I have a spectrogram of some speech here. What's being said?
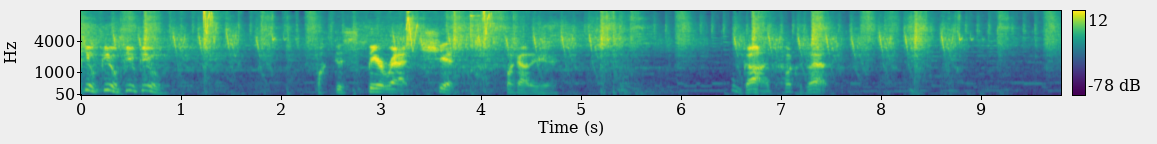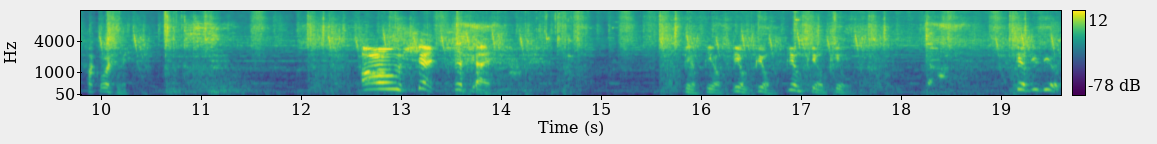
Pew, pew, pew, pew. Fuck this spear rat shit. Fuck out of here. Oh god, fuck was that? Fuck with me. Oh shit! This guy! Pew pew pew pew pew pew pew. Pew pew pew.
